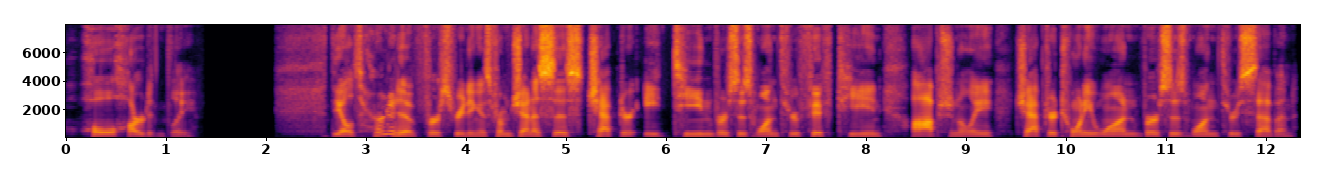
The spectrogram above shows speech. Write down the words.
wholeheartedly. The alternative first reading is from Genesis chapter 18, verses 1 through 15, optionally, chapter 21, verses 1 through 7.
